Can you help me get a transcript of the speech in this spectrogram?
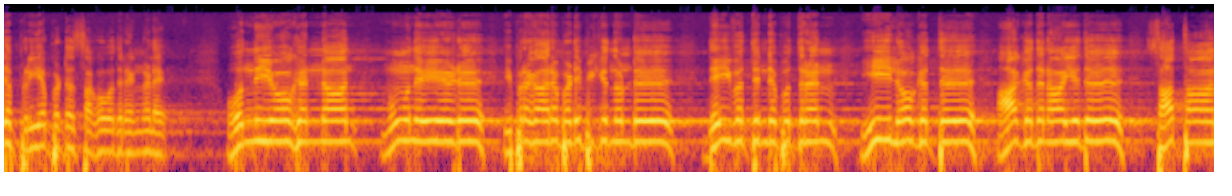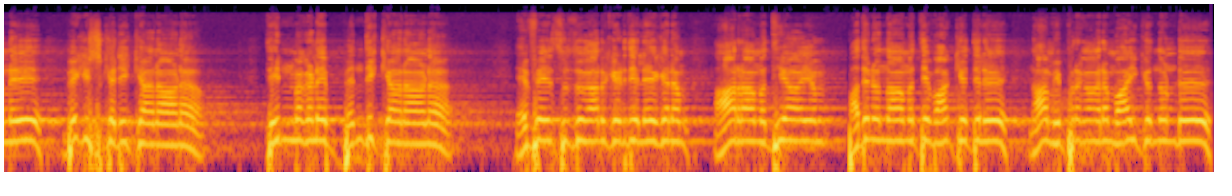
എന്റെ പ്രിയപ്പെട്ട സഹോദരങ്ങളെ ഒന്ന് യോഹന്നാൻ മൂന്ന് ഏഴ് ഇപ്രകാരം പഠിപ്പിക്കുന്നുണ്ട്. ദൈവത്തിന്റെ പുത്രൻ ഈ ലോകത്ത് ആഗതനായത് സാത്താനെ ബഹിഷ്കരിക്കാനാണ് തിന്മകളെ ബന്ധിക്കാനാണ്. എഫ് എസുകാർക്ക് എഴുതിയ ലേഖനം ആറാം അധ്യായം പതിനൊന്നാമത്തെ വാക്യത്തിൽ നാം ഇപ്രകാരം വായിക്കുന്നുണ്ട്.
